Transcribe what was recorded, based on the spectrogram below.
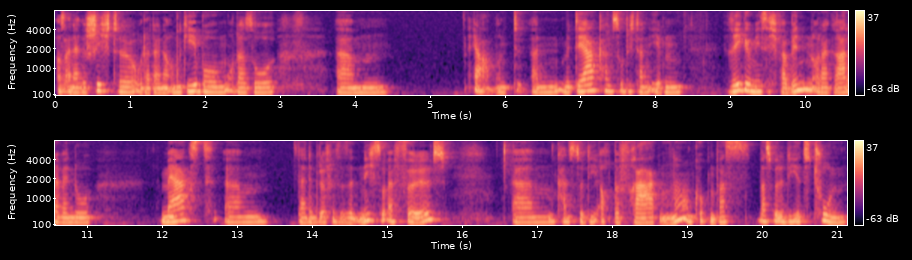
aus einer Geschichte oder deiner Umgebung oder so. Ähm, ja, und äh, mit der kannst du dich dann eben regelmäßig verbinden oder gerade wenn du merkst, ähm, deine Bedürfnisse sind nicht so erfüllt, ähm, kannst du die auch befragen ne? und gucken, was, was würde die jetzt tun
